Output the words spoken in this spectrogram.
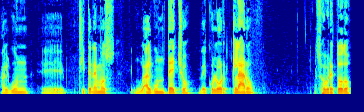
algún, si tenemos algún techo de color claro, sobre todo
